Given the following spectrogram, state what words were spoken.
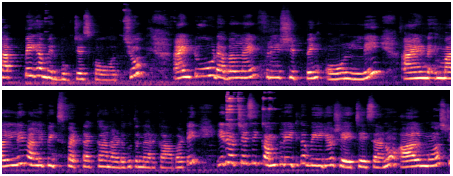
హ్యాపీగా మీరు బుక్ చేసుకోవచ్చు. And two double nine free shipping only. And మళ్ళీ మళ్ళీ పిక్స్ పెట్టక్క అని అడుగుతున్నారు కాబట్టి ఇది వచ్చేసి కంప్లీట్గా వీడియో షేర్ చేశాను. ఆల్మోస్ట్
